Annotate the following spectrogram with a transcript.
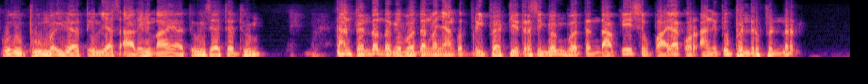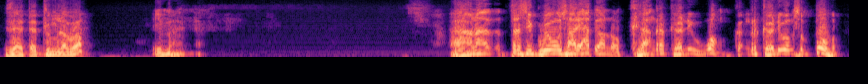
qulubu wa idza tuliyat alaihim ayatu zadadhum. Kan benten to mboten menyangkut pribadi tersinggung mboten, tapi supaya Quran itu bener-bener zadadhum napa? Iman. Anak tersinggung syariat ya ono, gak ngregani wong, gak ngregani wong sepuh.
